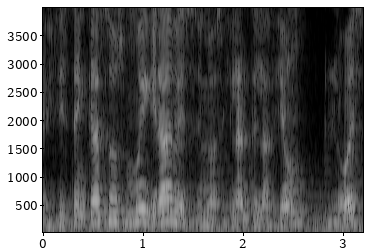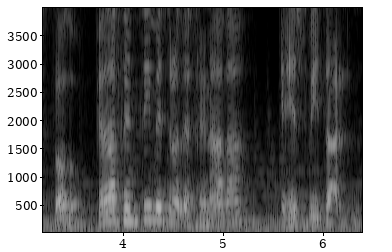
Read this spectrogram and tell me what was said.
Existen casos muy graves en los que la antelación lo es todo. Cada centímetro de frenada es vital.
